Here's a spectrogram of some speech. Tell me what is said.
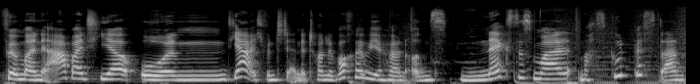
für meine Arbeit hier. Und ja, ich wünsche dir eine tolle Woche. Wir hören uns nächstes Mal. Mach's gut, bis dann.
